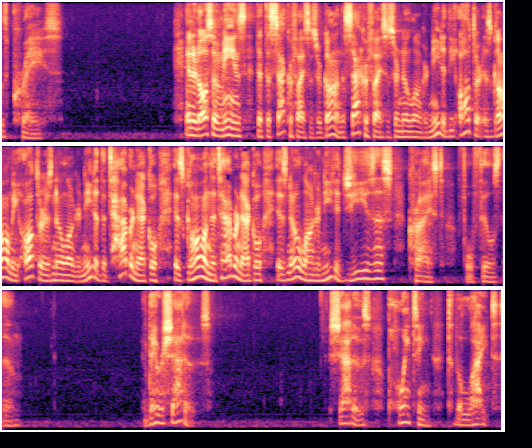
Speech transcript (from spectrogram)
with praise. And it also means that the sacrifices are gone. The sacrifices are no longer needed. The altar is gone. The altar is no longer needed. The tabernacle is gone. The tabernacle is no longer needed. Jesus Christ fulfills them. They were shadows, shadows pointing to the light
